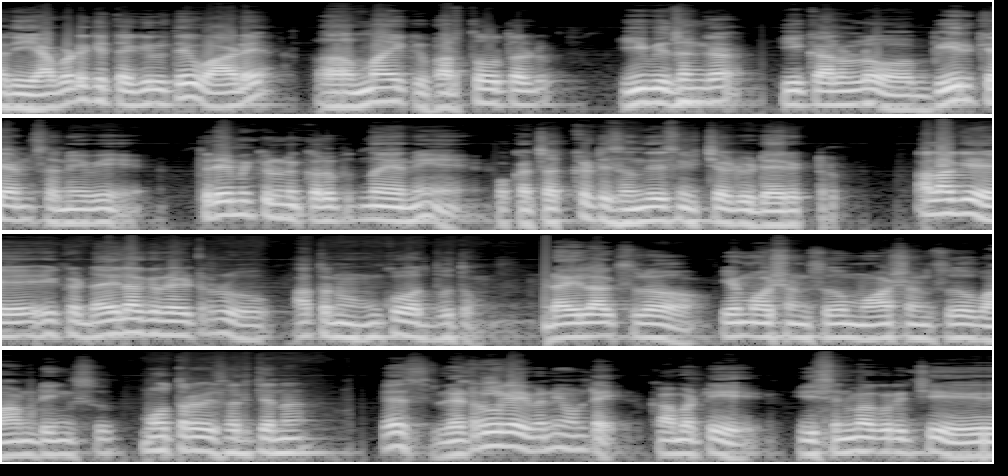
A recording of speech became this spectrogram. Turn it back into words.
అది ఎవడికి తగిలితే వాడే ఆ అమ్మాయికి భర్త అవుతాడు. ఈ విధంగా ఈ కాలంలో బీర్ క్యాన్స్ అనేవి ప్రేమికులను కలుపుతున్నాయని ఒక చక్కటి సందేశం ఇచ్చాడు డైరెక్టర్. అలాగే ఇక డైలాగ్ రైటరు అతను ఇంకో అద్భుతం. డైలాగ్స్లో ఎమోషన్స్ మోషన్స్ వామిటింగ్స్ మూత్ర విసర్జన. ఎస్ లిటరల్గా ఇవన్నీ ఉంటాయి. కాబట్టి ఈ సినిమా గురించి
